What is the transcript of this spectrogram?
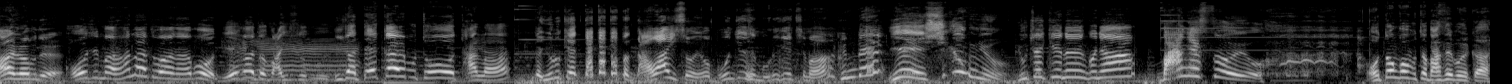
아 여러분들. 거짓말 하나도 안 하고 얘가 더 맛있어 보여. 일단 때깔부터 달라. 그러니까 이렇게 따따따따 나와 있어요. 뭔지는 모르겠지만. 근데 얘 식용유. 요 새끼는 그냥 망했어요. 어떤 거부터 맛을 볼까?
